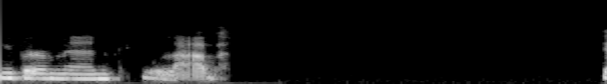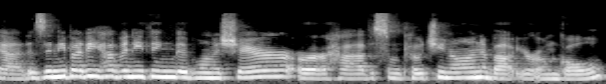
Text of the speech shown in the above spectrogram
Huberman Lab. Yeah. Does anybody have anything they'd want to share or have some coaching on about your own goal?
